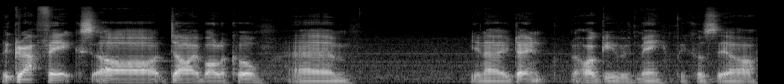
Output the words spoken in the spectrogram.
The graphics are diabolical. Um, you know, don't argue with me because they are.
